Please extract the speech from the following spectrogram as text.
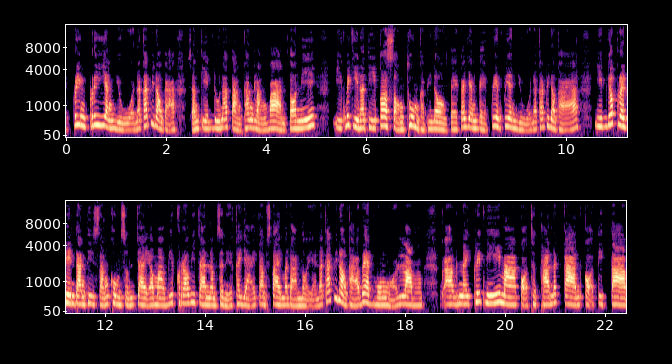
ดเปรี้ยงเปรี้ยงอยู่นะคะพี่น้องค่ะสังเกตดูหน้าต่างข้างหลังบ้าน ตอนนี้อีกไม่กี่นาทีก็สองทุ่มค่ะพี่น้อง แต่ก็ยังแดดเปรี้ยงเปรี้ยงอยู่นะคะพี่น้องค่ะหยิบยกประเด็นดังที่สังคมสนใจเอามาวิเคราะห์วิจารณ์นำเสนอขยายตามสไตล์มาดามหน่อยนะคะพี่น้องค่ะแวดวงหมอลำในคลิปนี้มาเกาะสถานการณ์เกาะติดตาม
